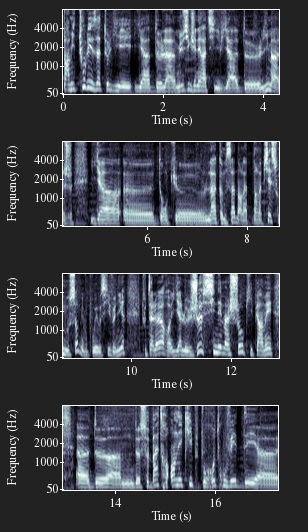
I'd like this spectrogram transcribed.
Parmi tous les ateliers, il y a de la musique générative, il y a de l'image, il y a donc là comme ça dans la, dans la pièce où nous sommes et vous pouvez aussi venir tout à l'heure, il y a le jeu cinéma show qui permet euh, de, euh, de se battre en équipe pour retrouver des, euh,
